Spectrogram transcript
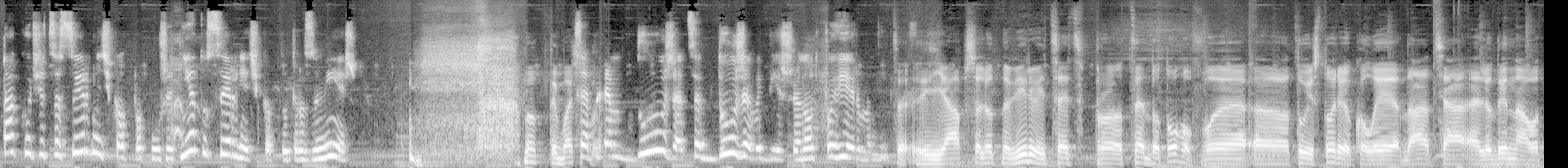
так хочеться сирничків покушати. Нету сирничків тут, розумієш? Ну, ти бачиш, Це прям дуже, це дуже вибішує. Ну от повір мені. Це я абсолютно вірю, і це про це до того в е, ту історію, коли да ця людина, от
